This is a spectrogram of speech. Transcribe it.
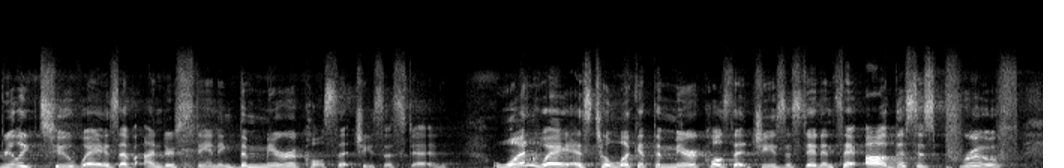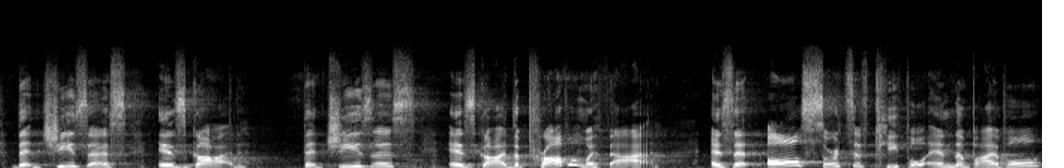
really two ways of understanding the miracles that Jesus did. One way is to look at the miracles that Jesus did and say, oh, this is proof that Jesus is God. That Jesus is God. The problem with that is that all sorts of people in the Bible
